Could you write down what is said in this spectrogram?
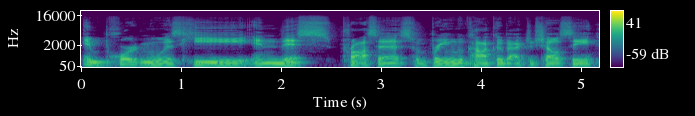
important was he in this process of bringing Lukaku back to Chelsea,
